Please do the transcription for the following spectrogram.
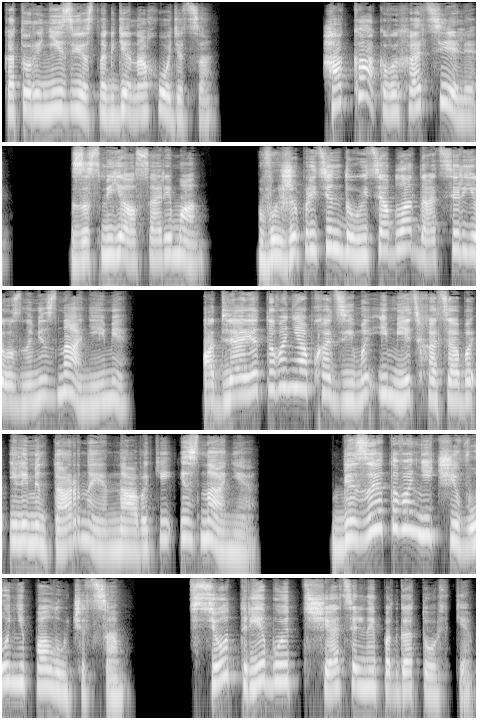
который неизвестно где находится». «А как вы хотели?» – засмеялся Ариман. Вы же претендуете обладать серьезными знаниями. А для этого необходимо иметь хотя бы элементарные навыки и знания. Без этого ничего не получится. Все требует тщательной подготовки.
